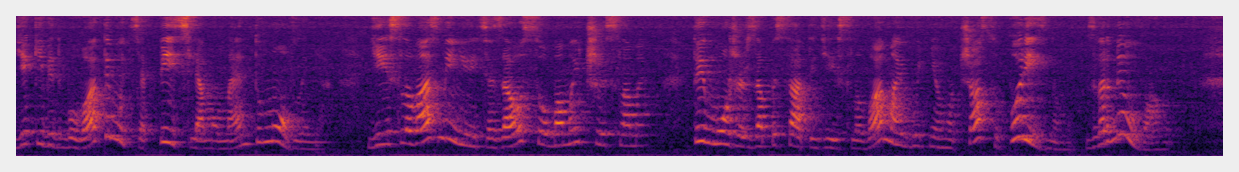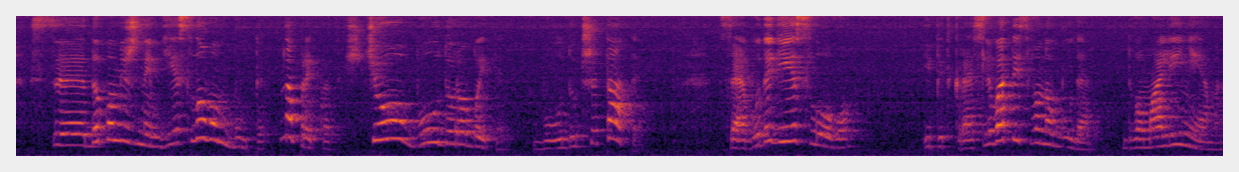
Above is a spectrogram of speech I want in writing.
які відбуватимуться після моменту мовлення. Дієслова змінюються за особами і числами. Ти можеш записати дієслова майбутнього часу по-різному. Зверни увагу. З допоміжним дієсловом бути. Наприклад, що буду робити? Буду читати. Це буде дієслово. І підкреслюватись воно буде двома лініями.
